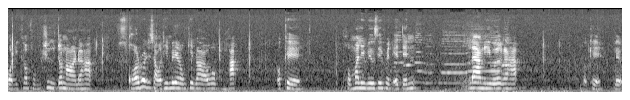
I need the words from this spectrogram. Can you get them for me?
วัสดีครับผมชื่อเจ้านายนะฮะ ขอโทษที่เสาร์อาทิตย์ไม่ได้ลงคลิปนะเพราะว่าผมพัก โอเค ผมมารีวิว Secret Agent ร่างรีเวิร์กนะฮะ โอเค เร็ว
